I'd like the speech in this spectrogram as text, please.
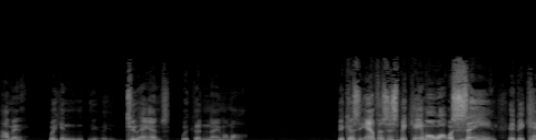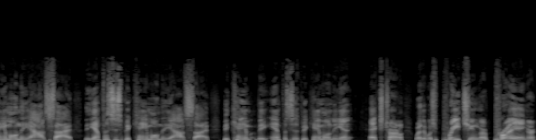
How many? We can, two hands, we couldn't name them all. Because the emphasis became on what was seen. It became on the outside. The emphasis became on the outside. Became, the emphasis became on the in, external, whether it was preaching or praying or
